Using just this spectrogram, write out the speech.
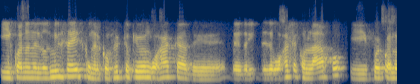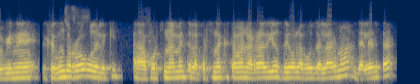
Y cuando en el 2006, con el conflicto que hubo en Oaxaca, de, desde Oaxaca con la APO, y fue cuando viene el segundo robo del equipo. Afortunadamente la persona que estaba en la radio dio la voz de alarma, de alerta,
